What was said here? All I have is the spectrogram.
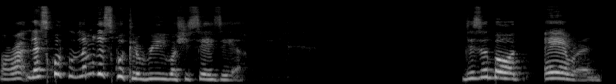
All right, let's quickly, let me just quickly read what she says here. This is about Aaron.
